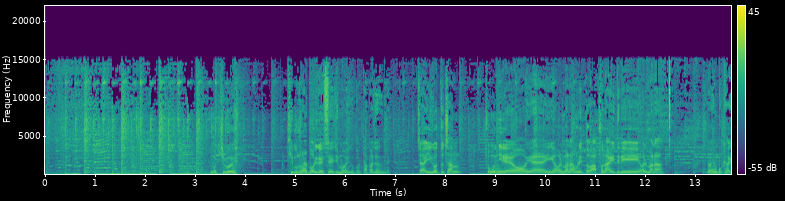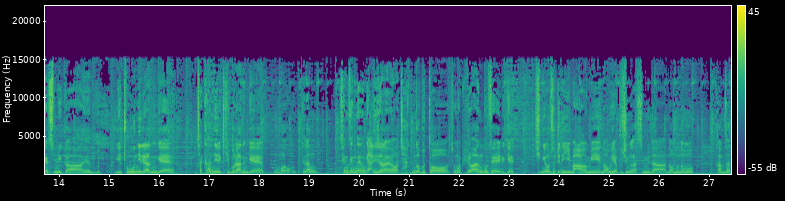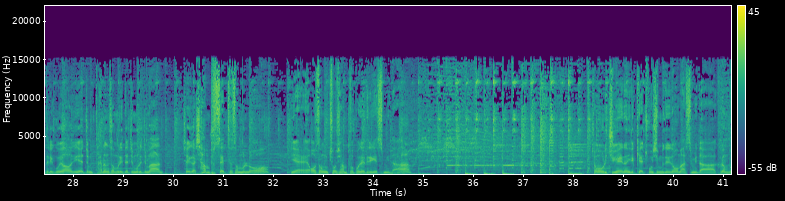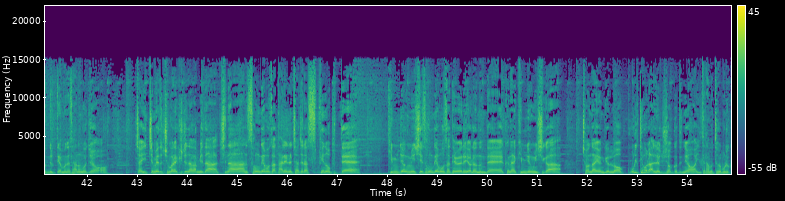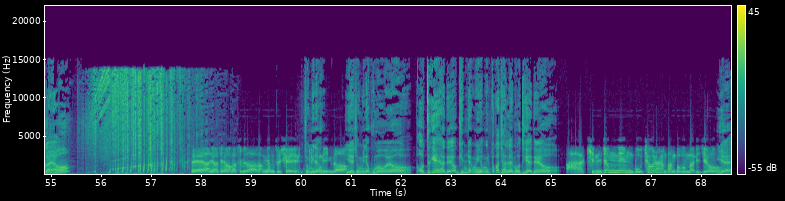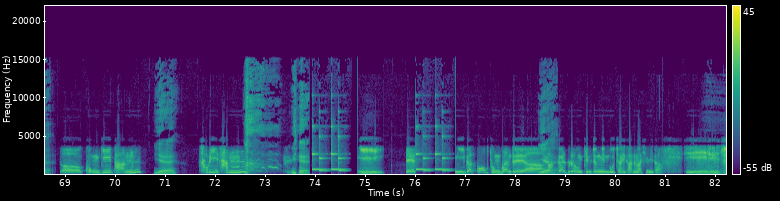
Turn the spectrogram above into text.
뭐 기부 기부를 할 머리가 있어야지 뭐 이거 뭐 다 빠졌는데. 자 이것도 참 좋은 일이에요. 예 이게 얼마나 우리 또 아픈 아이들이 얼마나 또 행복하겠습니까. 예, 뭐 이게 좋은 일이라는 게 착한 일 기부라는 게 뭐 그냥 생생되는 게 아니잖아요. 작은 것부터 정말 필요한 곳에 이렇게 신경을 써주는 이 마음이 너무 예쁘신 것 같습니다. 너무너무 감사드리고요. 예, 좀 다른 선물이 될지 모르지만 저희가 샴푸 세트 선물로 예, 어성초 샴푸 보내드리겠습니다. 정말 우리 주위에는 이렇게 좋으신 분들이 너무 많습니다. 그런 분들 때문에 사는 거죠. 자, 이쯤에서 주말에 퀴즈 나갑니다. 지난 성대모사 달인을 찾으라 스피노프 때 김정민 씨 성대모사 대회를 열었는데 그날 김정민 씨가 전화 연결로 꿀팁을 알려주셨거든요. 일단 한번 들어볼까요? 네, 안녕하세요. 반갑습니다. 박명수 씨. 정민 형. 김정민입니다. 예, 정민 형 고마워요. 어떻게 해야 돼요? 김정민 형님 똑같이 하려면 어떻게 해야 돼요? 아, 김정민 모창을 하는 방법은 말이죠. 예, 어, 공기 반, 예, 소리 3, 예. 2. 예, 2가 꼭 동반돼야 예. 맛깔스러운 김정민 모창이 가능하십니다. 이젠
